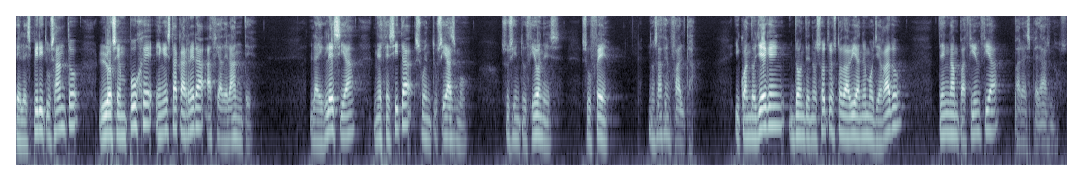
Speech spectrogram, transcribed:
El Espíritu Santo los empuje en esta carrera hacia adelante. La Iglesia necesita su entusiasmo, sus intuiciones, su fe. Nos hacen falta. Y cuando lleguen donde nosotros todavía no hemos llegado, tengan paciencia para esperarnos.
